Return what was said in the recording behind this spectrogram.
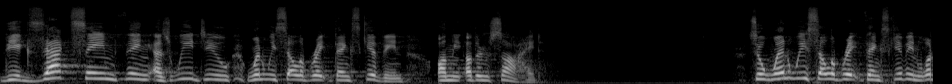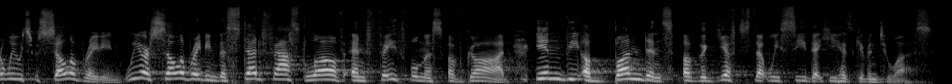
the exact same thing as we do when we celebrate Thanksgiving, on the other side. So, when we celebrate Thanksgiving, what are we celebrating? We are celebrating the steadfast love and faithfulness of God in the abundance of the gifts that we see that He has given to us.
